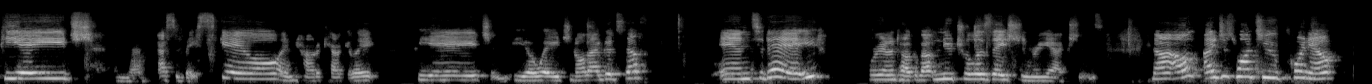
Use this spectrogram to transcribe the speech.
pH and the acid-base scale and how to calculate pH and POH and all that good stuff. And today we're going to talk about neutralization reactions. Now I'll, I just want to point out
